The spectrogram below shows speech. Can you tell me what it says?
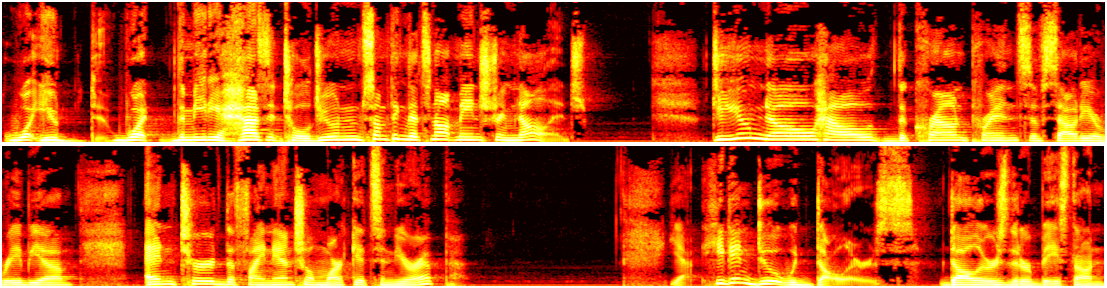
what you what the media hasn't told you and something that's not mainstream knowledge. Do you know how the crown prince of Saudi Arabia entered the financial markets in Europe? Yeah, he didn't do it with dollars, dollars that are based on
